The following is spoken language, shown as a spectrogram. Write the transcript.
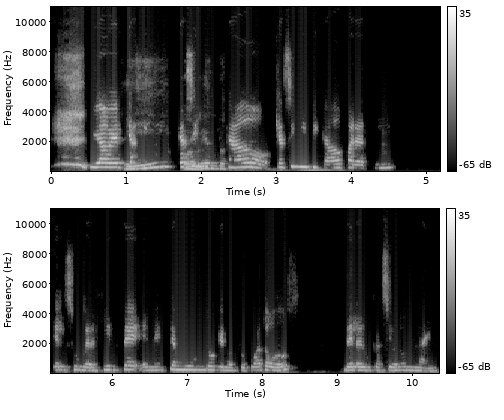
y a ver, ¿qué, ha, significado, ¿qué ha significado para ti el sumergirte en este mundo que nos tocó a todos de la educación online?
